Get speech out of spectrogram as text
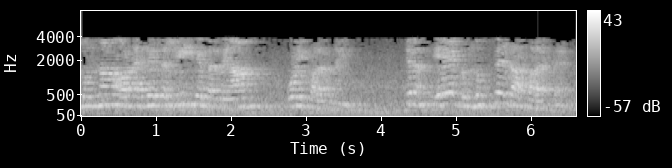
سننا اور اہل تشریح کے درمیان کوئی فرق نہیں۔ صرف ایک نقطے کا فرق ہے۔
